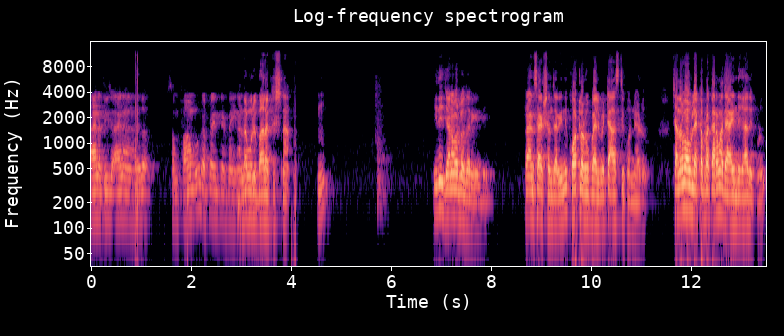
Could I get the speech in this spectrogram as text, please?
ఆయన తీసు ఆయన ఏదో some firm represented by Nandamuri Balakrishna? ఇది జనవరిలో జరిగింది. ట్రాన్సాక్షన్ జరిగింది. కోట్ల రూపాయలు పెట్టి ఆస్తి కొన్నాడు. చంద్రబాబు లెక్క ప్రకారం అది ఆయనది కాదు ఇప్పుడు.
